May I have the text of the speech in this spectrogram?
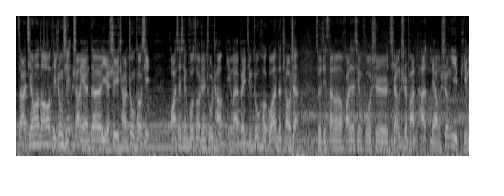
在秦皇岛奥体中心上演的也是一场重头戏。华夏幸福坐镇主场，迎来北京中赫国安的挑战。最近三轮，华夏幸福是强势反弹，两胜一平；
